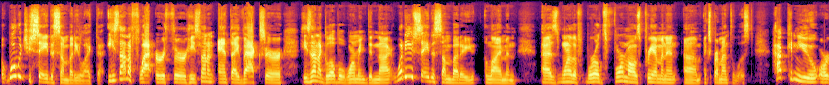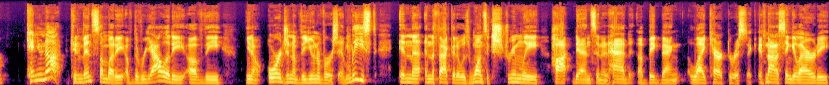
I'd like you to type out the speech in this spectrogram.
what would you say to somebody like that? He's not a flat earther. He's not an anti vaxxer. He's not a global warming denier. What do you say to somebody, Lyman, as one of the world's foremost preeminent um, experimentalists? How can you, or can you not, convince somebody of the reality of the you know origin of the universe at least in the in the fact that it was once extremely hot dense and it had a big bang like characteristic if not a singularity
